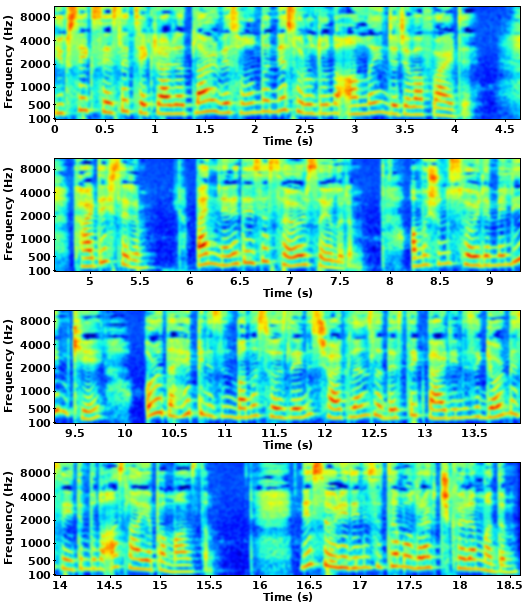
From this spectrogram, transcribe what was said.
Yüksek sesle tekrarladılar ve sonunda ne sorulduğunu anlayınca cevap verdi. Kardeşlerim, ben neredeyse sağır sayılırım. Ama şunu söylemeliyim ki orada hepinizin bana sözleriniz şarkılarınızla destek verdiğinizi görmeseydim bunu asla yapamazdım. Ne söylediğinizi tam olarak çıkaramadım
